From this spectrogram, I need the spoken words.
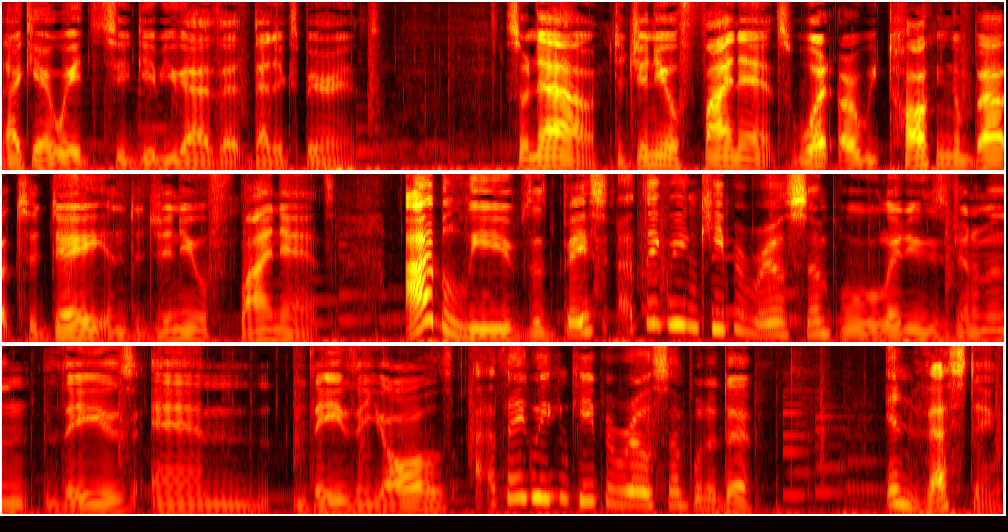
I can't wait to give you guys that, that experience. So now, Digiennial Finance. What are we talking about today in Digiennial Finance? I believe the base. I think we can keep it real simple, ladies, and gentlemen, theys and theys and y'alls. I think we can keep it real simple today. Investing.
